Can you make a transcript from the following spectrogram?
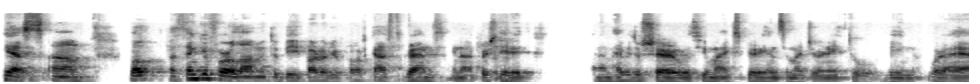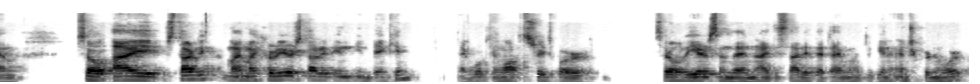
Yes. Um, well, uh, thank you for allowing me to be part of your podcast, Grant. You know, I appreciate mm-hmm. it, and I'm happy to share with you my experience and my journey to being where I am. So I started my, my career started in, in banking. I worked in Wall Street for several years, and then I decided that I wanted to be an entrepreneur.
